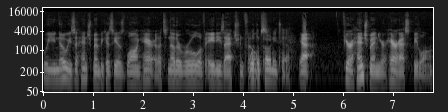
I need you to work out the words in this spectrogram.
Well, you know he's a henchman because he has long hair. That's another rule of 80s action films. with the ponytail. Yeah. If you're a henchman, your hair has to be long.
